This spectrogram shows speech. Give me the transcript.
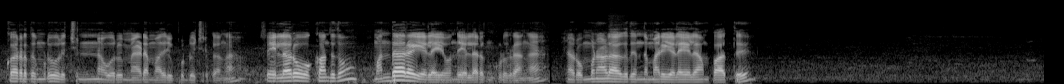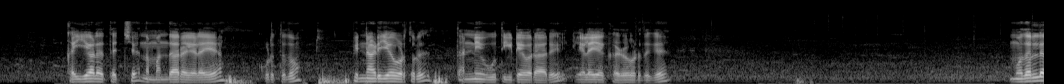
உட்கார்றதுக்கு மட்டும் ஒரு சின்ன ஒரு மேடை மாதிரி போட்டு வச்சுருக்காங்க. ஸோ எல்லாரும் உட்காந்ததும் மந்தார இலையை வந்து எல்லாருக்கும் கொடுக்குறாங்க. ஏன்னா ரொம்ப நாள் ஆகுது இந்த மாதிரி இலையெல்லாம் பார்த்து. கையால் தைச்சு அந்த மந்தார இலையை கொடுத்ததும் பின்னாடியே ஒருத்தர் தண்ணி ஊற்றிக்கிட்டே வராரு. இலையை கழுவுறதுக்கு. முதல்ல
